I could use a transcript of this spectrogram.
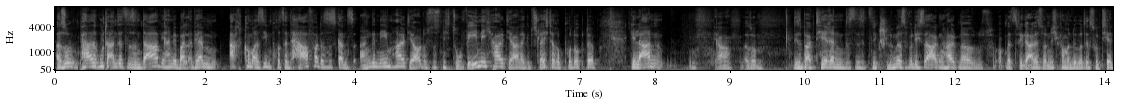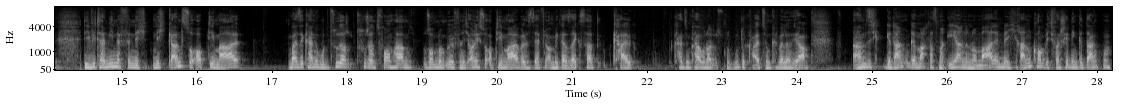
Also ein paar gute Ansätze sind da. Wir haben hier wir haben 8,7% Hafer, das ist ganz angenehm halt, ja. Das ist nicht so wenig halt, ja. Da gibt es schlechtere Produkte. Gelan, ja, also diese Bakterien, das ist jetzt nichts Schlimmes, würde ich sagen halt. Ne? Ob man jetzt vegan ist oder nicht, kann man darüber diskutieren. Die Vitamine finde ich nicht ganz so optimal, weil sie keine gute Zustandsform haben. Sonnenblumenöl finde ich auch nicht so optimal, weil es sehr viel Omega-6 hat. Kalk, Calciumcarbonat ist eine gute Calciumquelle, ja haben sich Gedanken gemacht, dass man eher an eine normale Milch rankommt. Ich verstehe den Gedanken,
